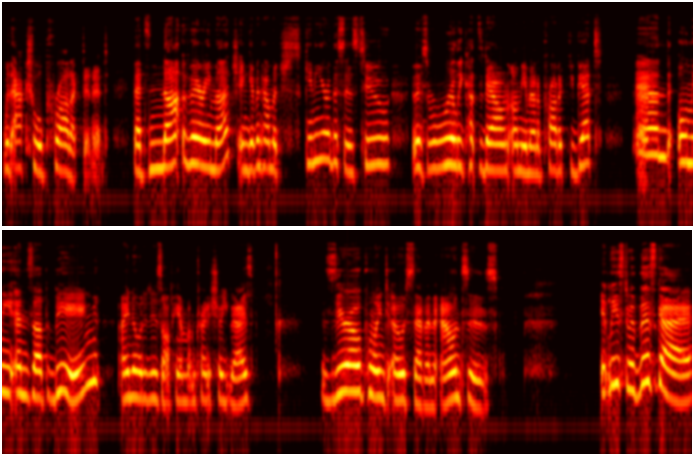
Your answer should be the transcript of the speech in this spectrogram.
with actual product in it. That's not very much, and given how much skinnier this is too, this really cuts down on the amount of product you get, and only ends up being, I know what it is offhand, but I'm trying to show you guys, 0.07 ounces. At least with this guy,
